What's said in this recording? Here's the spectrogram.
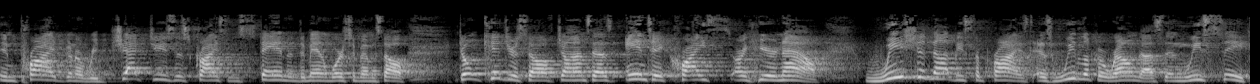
in pride going to reject Jesus Christ and stand and demand worship himself. Don't kid yourself, John says, Antichrists are here now. We should not be surprised as we look around us and we see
